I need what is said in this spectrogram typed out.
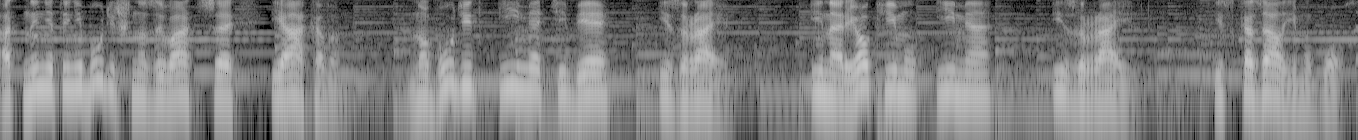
Отныне ты не будешь называться Иаковом, но будет имя тебе Израиль. И нарек ему имя Израиль. И сказал ему Бог,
